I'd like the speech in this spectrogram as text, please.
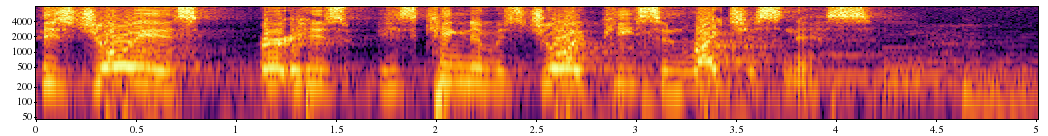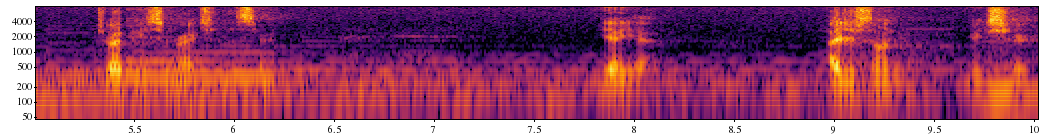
his joy is, or his, his kingdom is joy, peace, and righteousness. Joy, peace, and righteousness, right? Yeah, yeah. I just want to make sure.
